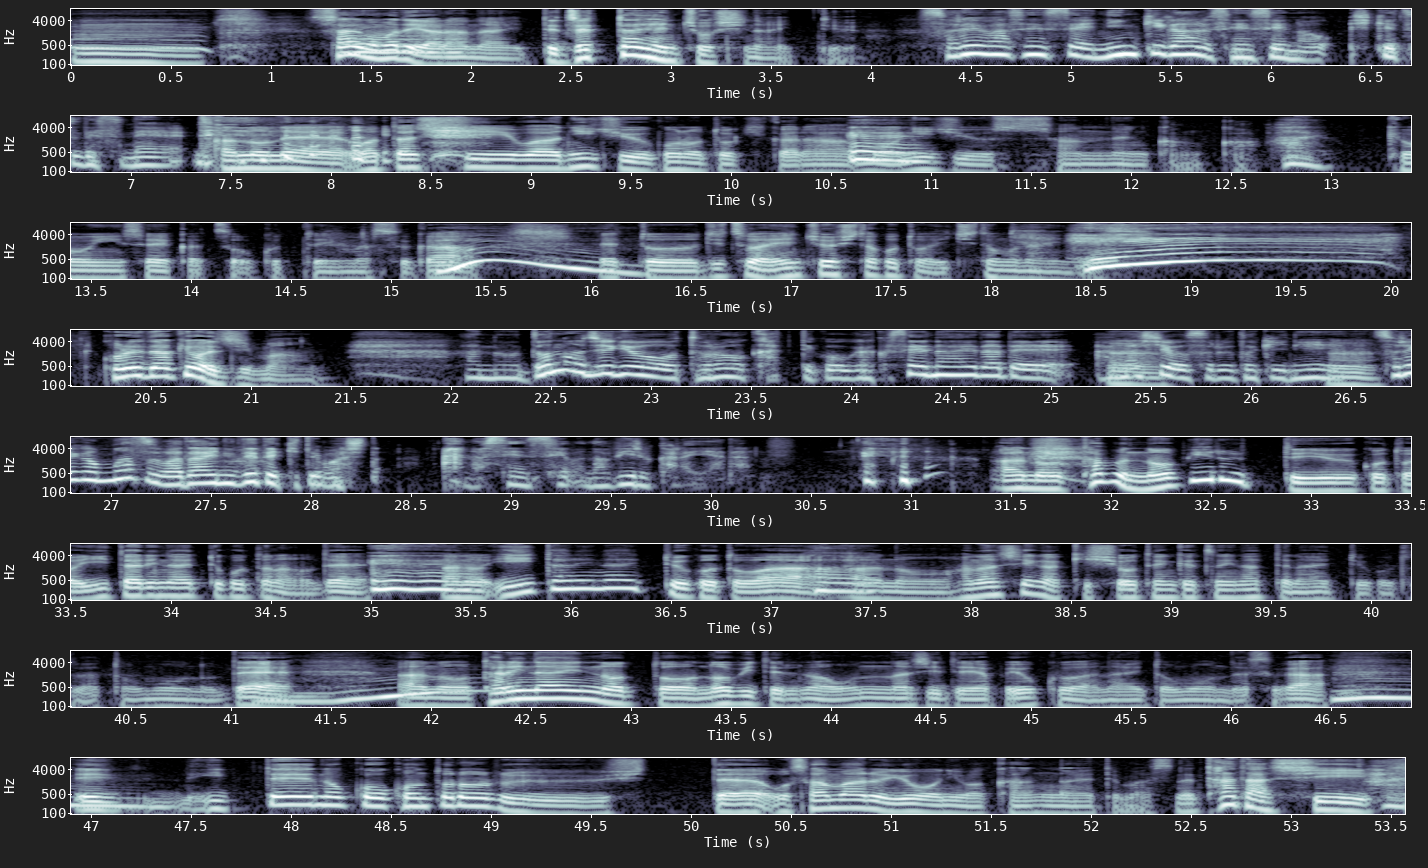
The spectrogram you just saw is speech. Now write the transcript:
うん最後までやらない。で、絶対延長しないっていう。それは先生、人気がある先生の秘訣ですね。あのね、私は25の時からもう23年間か、はい、教員生活を送っていますが、えっと、実は延長したことは一度もないんです。これだけは自慢。あのどの授業を取ろうかってこう学生の間で話をするときに、うん。うん、それがまず話題に出てきてました。あの先生は伸びるから嫌だ。あの多分伸びるっていうことは言い足りないってことなので、えー、あの言い足りないっていうことは、はい、あの話が起承転結になってないっていうことだと思うのであの足りないのと伸びてるのは同じでやっぱよくはないと思うんですがえ一定のこうコントロールして収まるようには考えてますね。ただし、はい。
